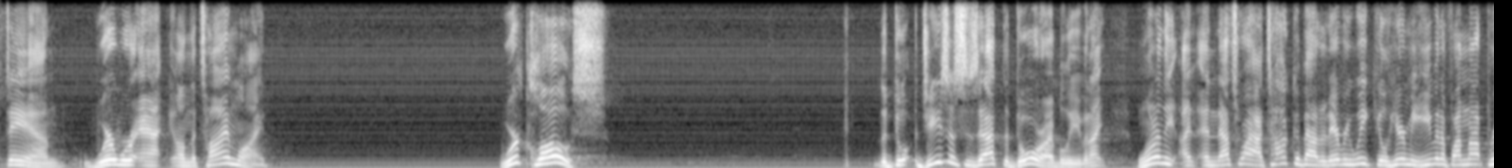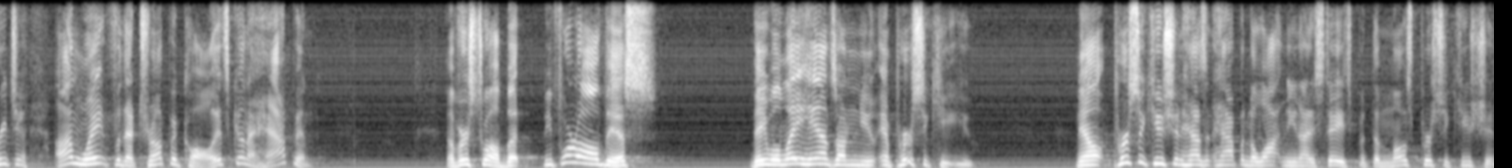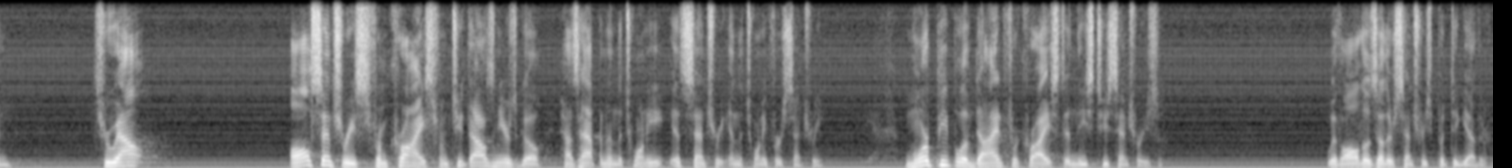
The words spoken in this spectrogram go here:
understand where we're at on the timeline. We're close. The Jesus is at the door, I believe, and I one of the and that's why I talk about it every week. You'll hear me even if I'm not preaching. I'm waiting for that trumpet call. It's going to happen. Now, verse 12, but before all this, they will lay hands on you and persecute you. Now, persecution hasn't happened a lot in the United States, but the most persecution throughout all centuries from Christ, from 2,000 years ago, has happened in the 20th century and the 21st century. More people have died for Christ in these two centuries with all those other centuries put together.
